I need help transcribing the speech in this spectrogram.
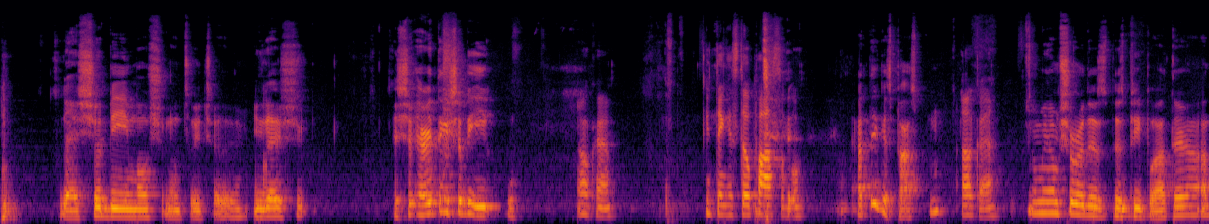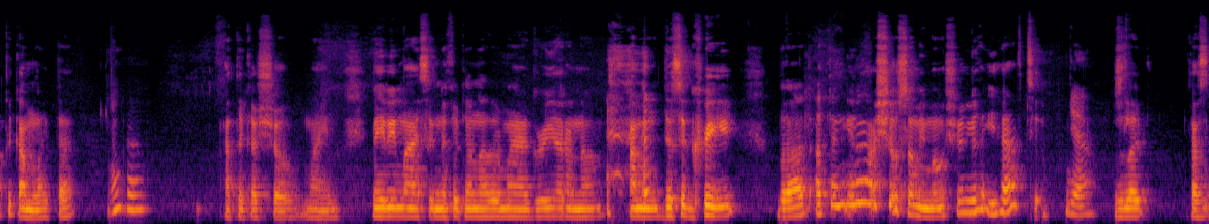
You guys should be emotional to each other. You guys should it should everything should be equal. Okay. You think it's still possible? i think it's possible. Okay, i mean i'm sure there's there's people out there. I think i'm like that. Okay. I think I show my maybe my significant other might agree. I don't know. I mean disagree, but I, I think you know I show some emotion. You you have to. Yeah. It's like that's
